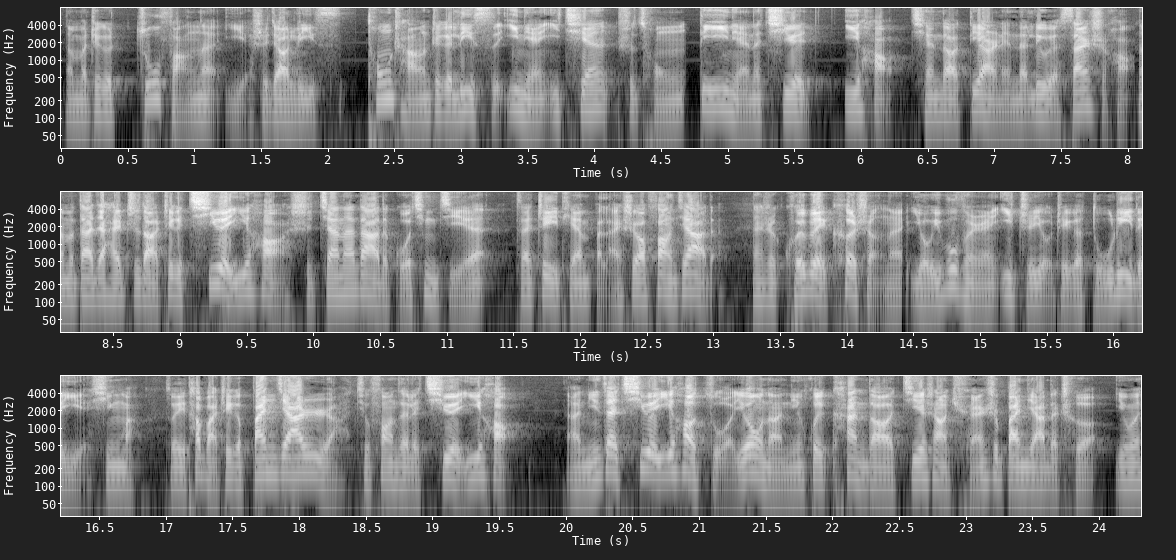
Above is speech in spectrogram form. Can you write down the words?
那么这个租房呢，也是叫 lease。通常这个 lease 一年一签，是从第一年的七月。一号签到第二年的六月三十号，那么大家还知道这个七月一号啊是加拿大的国庆节，在这一天本来是要放假的，但是魁北克省呢有一部分人一直有这个独立的野心嘛，所以他把这个搬家日啊就放在了七月一号啊。您在七月一号左右呢，您会看到街上全是搬家的车，因为。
